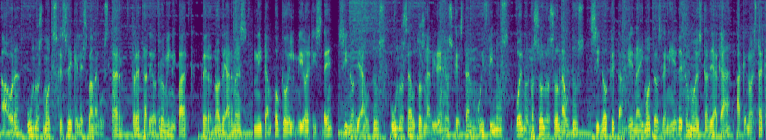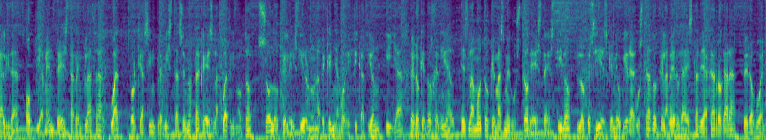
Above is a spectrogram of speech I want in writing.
Ahora, unos mods que sé que les van a gustar, trata de otro mini pack, pero no de armas, ni tampoco el mío XD, sino de autos, unos autos navideños que están muy finos, bueno no solo son autos, sino que también hay motos de nieve como esta de acá, a que no está calidad, obviamente esta reemplaza al quad, porque a simple vista se nota que es la cuatrimoto, solo que le hicieron una pequeña modificación, y ya, pero quedó genial, es la moto que más me gustó de este estilo, lo que sí es que me hubiera gustado que la verga esta de acá rogara, pero bueno.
